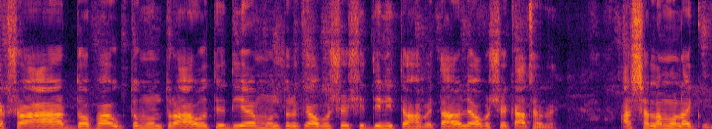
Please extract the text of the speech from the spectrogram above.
একশো আট দফা উক্ত মন্ত্র আহুতি দিয়ে মন্ত্রকে অবশ্যই সিদ্ধি নিতে হবে, তাহলে অবশ্যই কাজ হবে। আসসালামু আলাইকুম।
